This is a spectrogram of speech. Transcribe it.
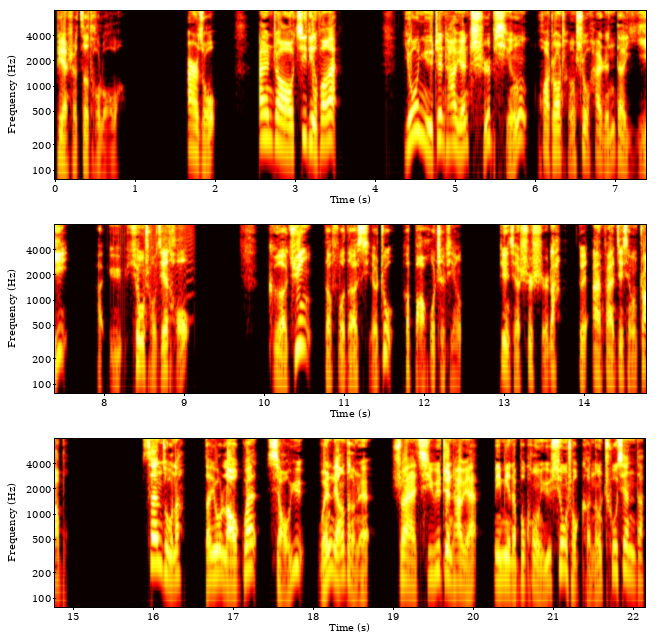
便是自投罗网；二组按照既定方案。由女侦查员池平化妆成受害人的姨啊，与凶手接头。葛军则负责协助和保护池平，并且适时的对案犯进行抓捕。三组呢，则由老关、小玉、文良等人率其余侦查员秘密的布控于凶手可能出现的，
